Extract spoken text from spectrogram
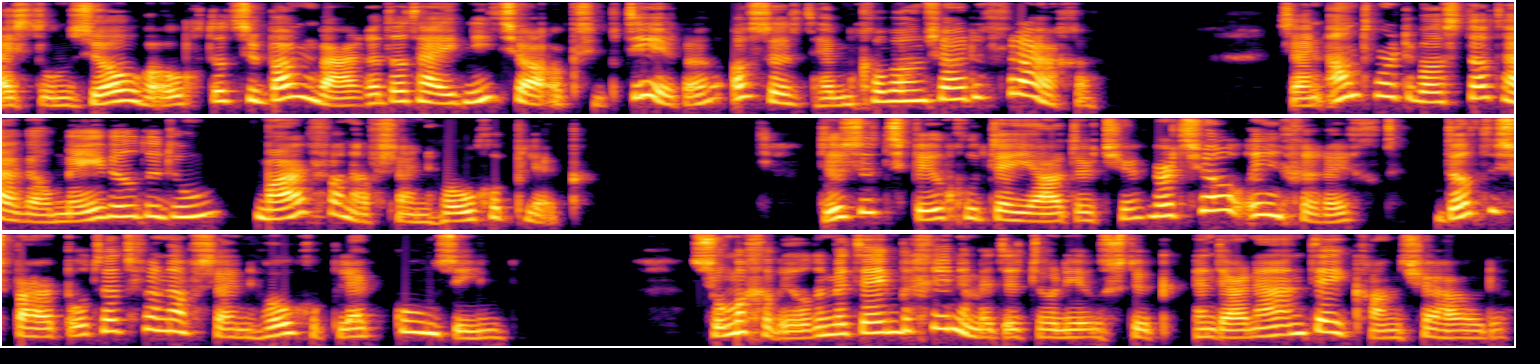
Hij stond zo hoog dat ze bang waren dat hij het niet zou accepteren als ze het hem gewoon zouden vragen. Zijn antwoord was dat hij wel mee wilde doen, maar vanaf zijn hoge plek. Dus het speelgoedtheatertje werd zo ingericht dat de spaarpot het vanaf zijn hoge plek kon zien. Sommigen wilden meteen beginnen met het toneelstuk en daarna een theekransje houden.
